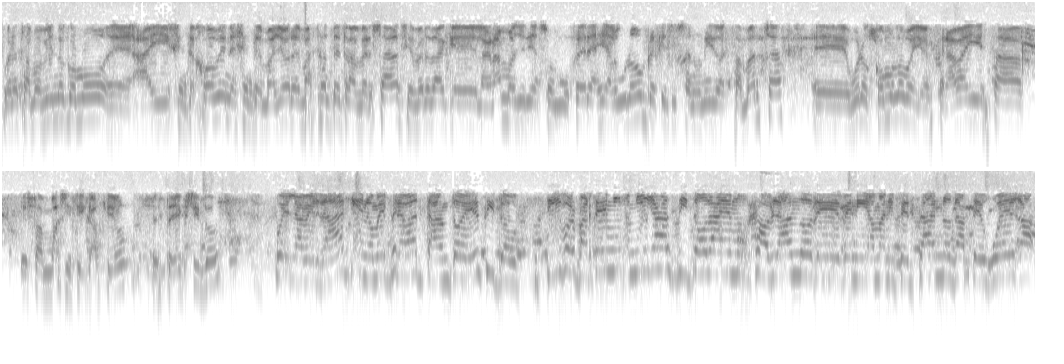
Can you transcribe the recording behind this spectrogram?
Bueno, estamos viendo cómo eh, hay gente joven, hay gente mayor, es bastante transversal, si es verdad que la gran mayoría son mujeres y algunos hombres que se han unido a esta marcha. Eh, bueno, ¿cómo lo veis? ¿Esperabais esta, esta masificación, este éxito? Pues la verdad que no me esperaba tanto éxito. Sí, por parte de mis amigas, sí todas hemos hablando de venir a manifestarnos, de hacer huelga,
